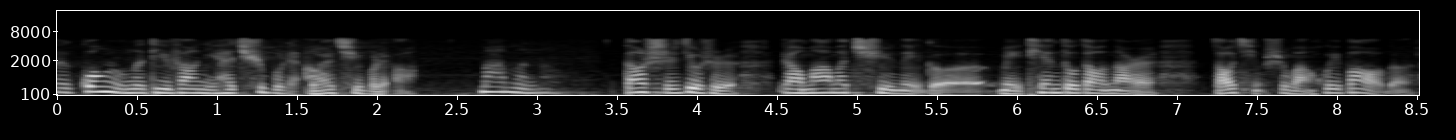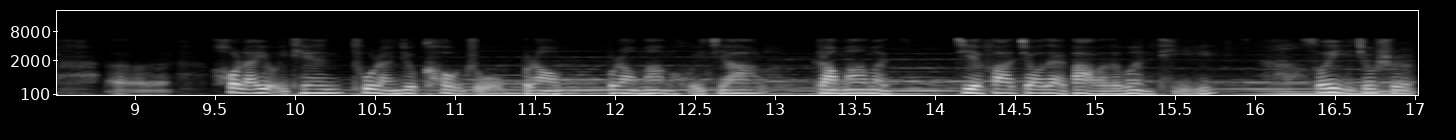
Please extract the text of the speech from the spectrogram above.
那光荣的地方你还去不了？我还去不了。妈妈呢？当时就是让妈妈去那个，每天都到那儿早请示晚汇报的。呃，后来有一天突然就扣住，不让不让妈妈回家了，让妈妈揭发交代爸爸的问题。所以就是，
